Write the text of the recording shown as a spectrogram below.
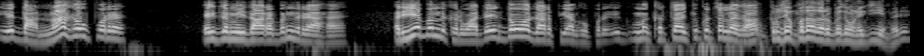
ये धाना के ऊपर एक जमींदार बंद रहा है। और ये बंद करवा दे दो हज़ार रुपया के ऊपर खर्चा क्यों चलेगा? कम से कम पचास हज़ार रुपये तो होने चाहिए फिर।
